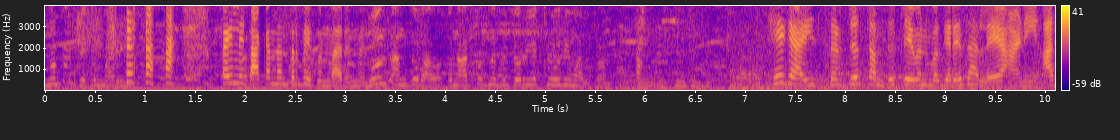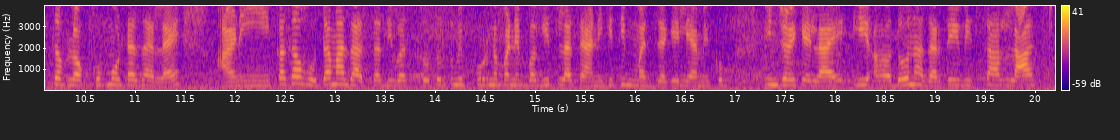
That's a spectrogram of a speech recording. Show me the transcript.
नंतर फेकून मारीन पहिले टाका नंतर फेकून मारेन म्हणजे दोन सांगतो बाबा पण आताच ना पिक्चर एक होती मला. थांब. हे गाईज तर जस्ट आमचं जेवण वगैरे झालंय आणि आजचा ब्लॉग खूप मोठा झालाय. आणि कसा होता माझा आजचा दिवस तो तर तुम्ही पूर्णपणे बघितलाच आहे. आणि किती मज्जा केली आम्ही खूप एन्जॉय केला आहे दोन हजार तेवीसचा लास्ट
